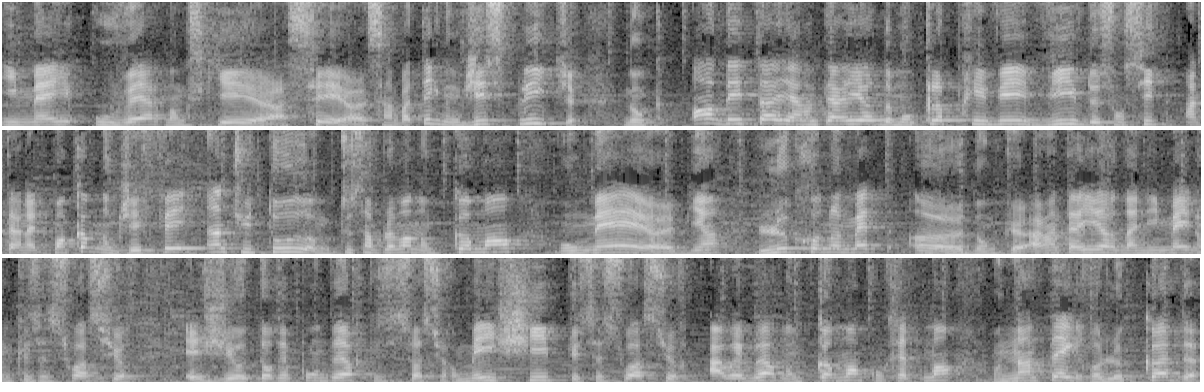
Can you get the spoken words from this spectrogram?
emails ouverts, donc ce qui est assez sympathique. Donc j'explique donc en détail à l'intérieur de mon club privé Vive de son site internet.com. Donc j'ai fait un tuto tout simplement donc comment on met euh, bien le chronomètre euh, donc à l'intérieur d'un email donc que ce soit sur SG Autorépondeur, que ce soit sur Mailchimp, que ce soit sur Aweber. Donc comment concrètement on intègre le code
